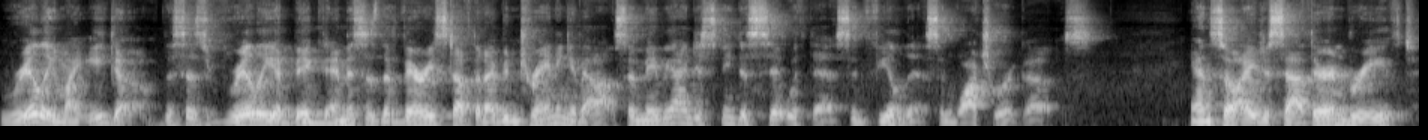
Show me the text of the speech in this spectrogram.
really my ego. This is really a big, and mm-hmm. this is the very stuff that I've been training about. So maybe I just need to sit with this and feel this and watch where it goes. And so I just sat there and breathed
